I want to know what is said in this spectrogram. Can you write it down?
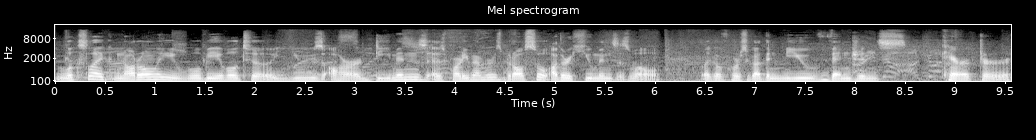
looks like not only we'll be able to use our demons as party members, but also other humans as well. Like, of course, we got the new Vengeance character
